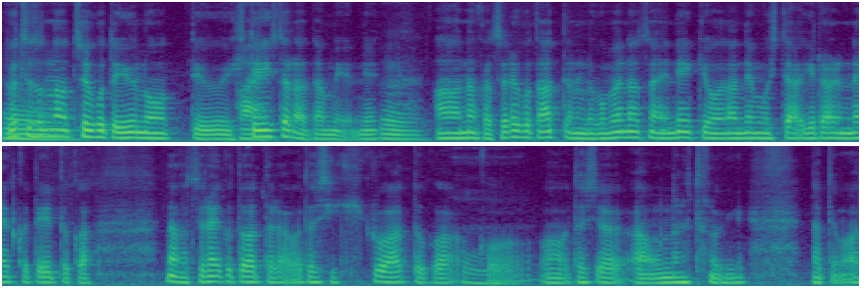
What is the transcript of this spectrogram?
どうしてそんな強いこと言うのっていう否定したらダメよね。うん。ああなんか辛いことあったのでごめんなさいね今日は何でもしてあげられなくてとかなんか辛いことあったら私聞くわとか、うん。こうあ私はあ女の人のなってもああ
